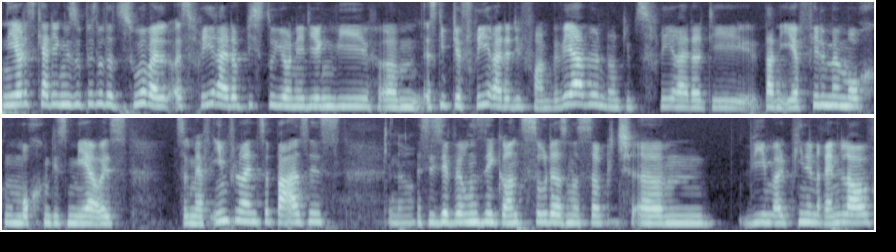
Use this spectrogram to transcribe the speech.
Ja, das gehört irgendwie so ein bisschen dazu, weil als Freerider bist du ja nicht irgendwie. Ähm, es gibt ja Freerider, die fahren Bewerbe und dann gibt es Freerider, die dann eher Filme machen, machen das mehr als, sagen wir, auf Influencer-Basis. Genau. Es ist ja bei uns nicht ganz so, dass man sagt, ähm, wie im alpinen Rennlauf,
